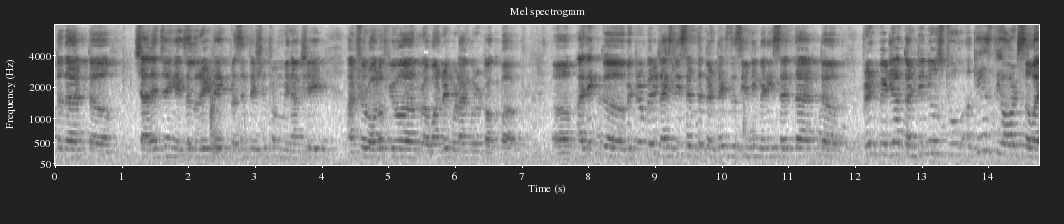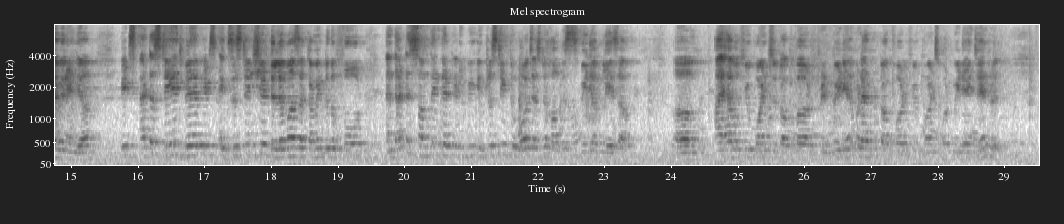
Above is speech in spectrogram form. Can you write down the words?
After that uh, challenging, exhilarating presentation from Meenakshi, I'm sure all of you are uh, wondering what I'm going to talk about. Uh, I think uh, Vikram very nicely set the context this evening when he said that uh, print media continues to, against the odds, survive in India. It's at a stage where its existential dilemmas are coming to the fore, and that is something that it will be interesting to watch as to how this media plays out. Um, I have a few points to talk about print media, but I have to talk about a few points about media in general.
